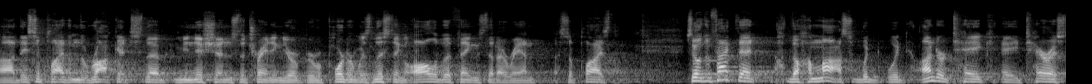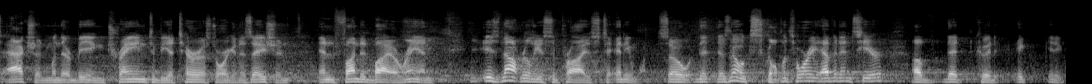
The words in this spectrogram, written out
Uh, they supply them the rockets, the munitions, the training. Your, your reporter was listing all of the things that Iran supplies them. So the fact that the Hamas would, would undertake a terrorist action when they're being trained to be a terrorist organization and funded by Iran is not really a surprise to anyone. So th- there's no exculpatory evidence here of that could it, it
